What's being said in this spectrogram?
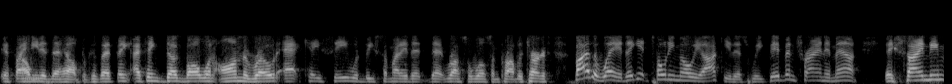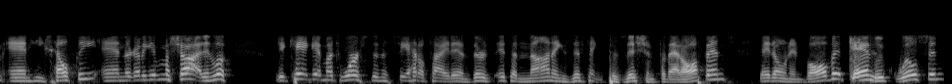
if I needed the help because I think I think Doug Baldwin on the road at KC would be somebody that that Russell Wilson probably targets. By the way, they get Tony Moeaki this week. They've been trying him out. They signed him and he's healthy and they're going to give him a shot. And look, you can't get much worse than the Seattle tight ends. There's it's a non-existent position for that offense. They don't involve it. Can- Luke Wilson,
